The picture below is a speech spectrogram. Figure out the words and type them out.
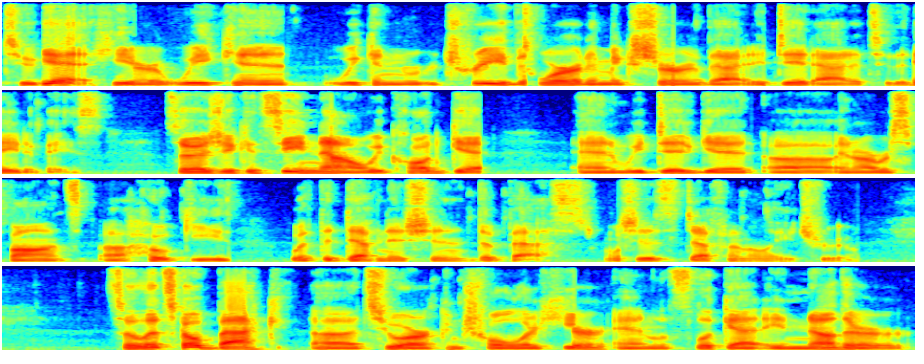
to get here, we can we can retrieve this word and make sure that it did add it to the database. So as you can see now, we called get, and we did get uh, in our response uh, Hokies with the definition the best, which is definitely true. So let's go back uh, to our controller here and let's look at another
